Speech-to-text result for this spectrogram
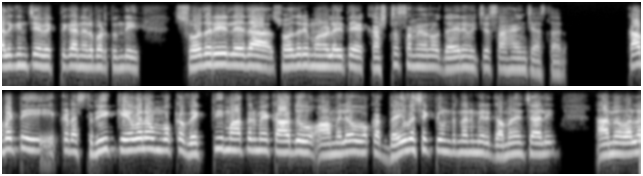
కలిగించే వ్యక్తిగా నిలబడుతుంది. సోదరి లేదా సోదరీమణులైతే కష్ట సమయంలో ధైర్యం ఇచ్చే సహాయం చేస్తారు. కాబట్టి ఇక్కడ స్త్రీ కేవలం ఒక వ్యక్తి మాత్రమే కాదు. ఆమెలో ఒక దైవశక్తి ఉంటుందని మీరు గమనించాలి. ఆమె వల్ల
